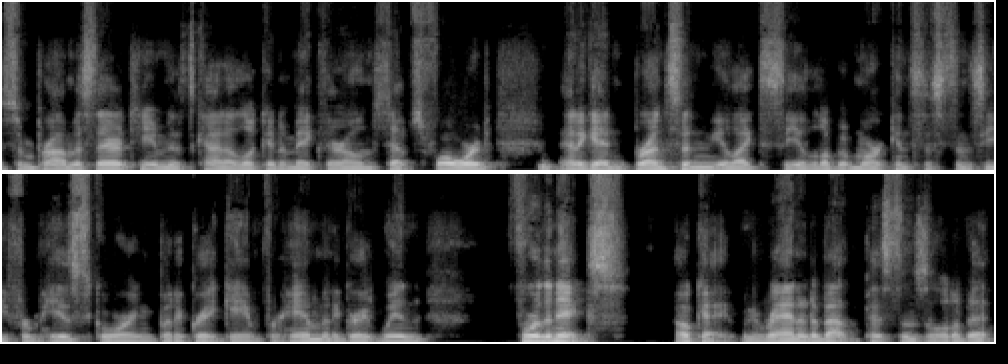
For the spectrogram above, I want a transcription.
some promise. Their team that's kind of looking to make their own steps forward. And again, Brunson, you like to see a little bit more consistency from his scoring, but a great game for him and a great win for the Knicks. Okay, we ran it about the Pistons a little bit.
